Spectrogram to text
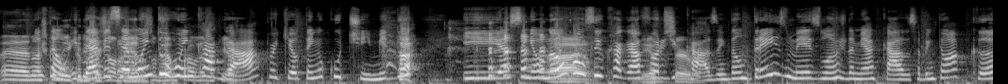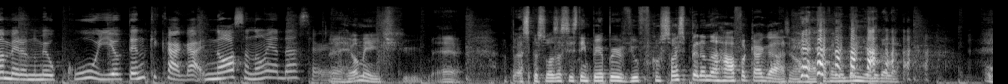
É, não acho que eu Então, não ia e deve ser muito ruim que eu. cagar, porque eu tenho cu tímido. e assim, eu não Ah, consigo cagar fora de observado. casa. Então, três meses longe da minha casa, sabendo que tem uma câmera no meu cu e eu tendo que cagar. Nossa, não ia dar certo. É, realmente. É. As pessoas assistem pay per view, ficam só esperando a Rafa cagar. Assim, a Rafa vai no banheiro, galera. O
